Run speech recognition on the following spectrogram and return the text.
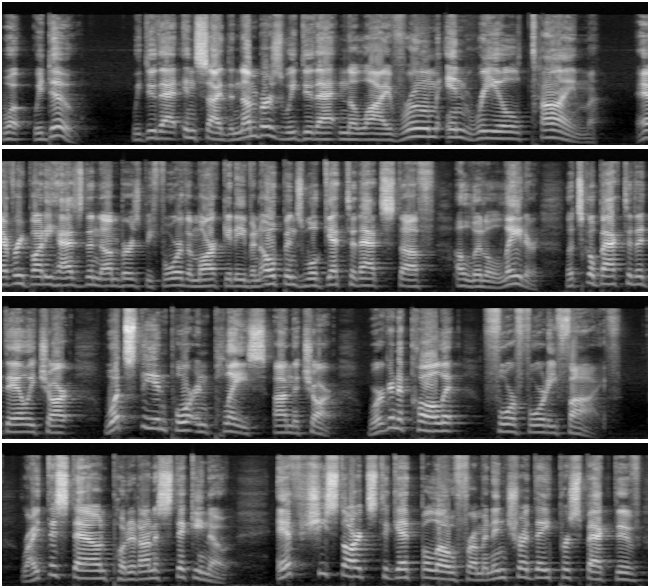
what we do. We do that inside the numbers, we do that in the live room in real time. Everybody has the numbers before the market even opens. We'll get to that stuff a little later. Let's go back to the daily chart. What's the important place on the chart? We're going to call it 445. Write this down, put it on a sticky note. If she starts to get below from an intraday perspective,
